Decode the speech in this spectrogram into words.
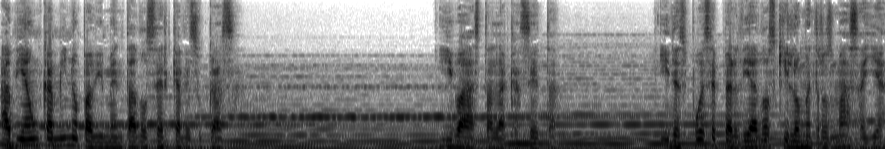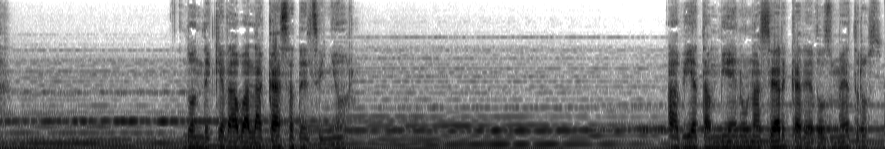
Había un camino pavimentado cerca de su casa. Iba hasta la caseta y después se perdía dos kilómetros más allá, donde quedaba la casa del señor. Había también una cerca de dos metros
